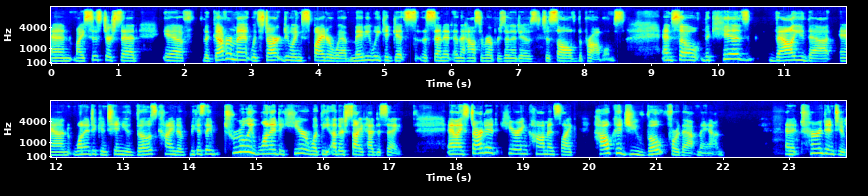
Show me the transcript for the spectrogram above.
And my sister said, if the government would start doing spider web, maybe we could get the Senate and the House of Representatives to solve the problems. And so the kids valued that and wanted to continue those kind of because they truly wanted to hear what the other side had to say. And I started hearing comments like, How could you vote for that man? And it turned into,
